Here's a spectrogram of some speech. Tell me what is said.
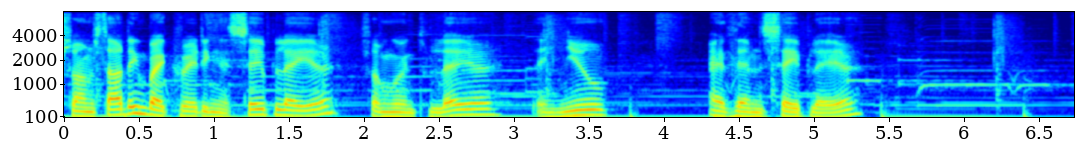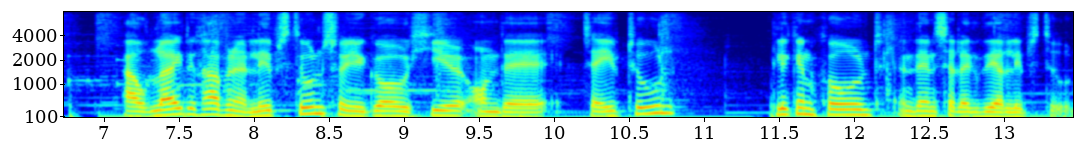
So I'm starting by creating a shape layer. So I'm going to layer, then new, and then shape layer. I would like to have an ellipse tool, so you go here on the shape tool, click and hold, and then select the ellipse tool.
